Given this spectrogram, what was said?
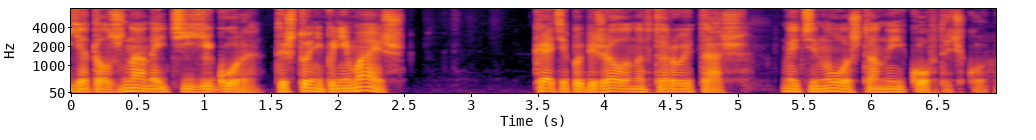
«Я должна найти Егора. Ты что, не понимаешь?» Катя побежала на второй этаж, натянула штаны и кофточку.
